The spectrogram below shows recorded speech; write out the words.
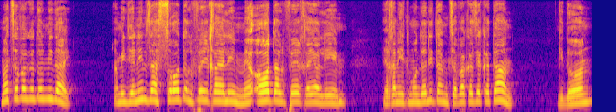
מה צבא גדול מדי? המדיינים זה עשרות אלפי חיילים, מאות אלפי חיילים. איך אני אתמודד איתם עם צבא כזה קטן? גדעון,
